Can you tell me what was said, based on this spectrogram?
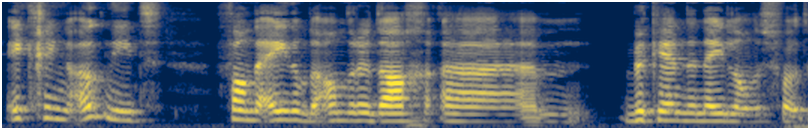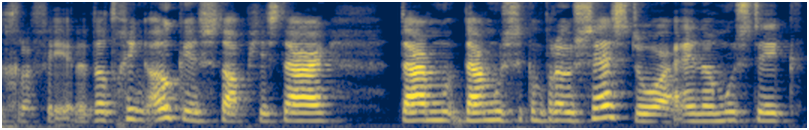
Ik ging ook niet van de een op de andere dag uh, bekende Nederlanders fotograferen. Dat ging ook in stapjes. Daar, daar, daar moest ik een proces door en dan moest ik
